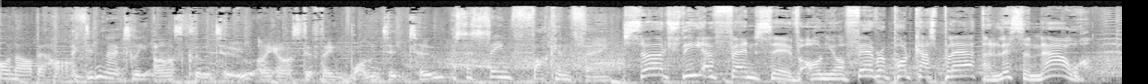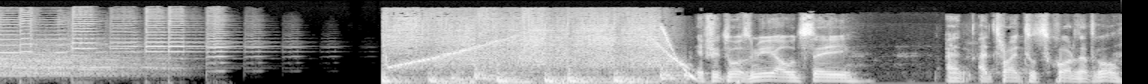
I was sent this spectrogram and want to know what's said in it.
on our behalf. I didn't actually ask them to, I asked if they wanted to. It's the same fucking thing. Search The Offensive on your favourite podcast player and listen now. If it was me, I would say I, I tried to score that goal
